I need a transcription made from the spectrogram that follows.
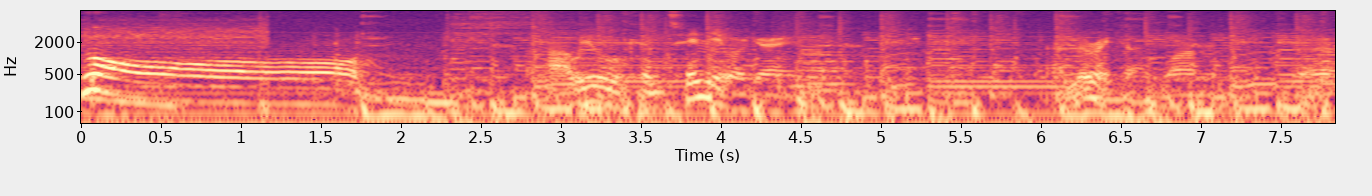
Go! Ah, we will continue again. America one. Uh,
